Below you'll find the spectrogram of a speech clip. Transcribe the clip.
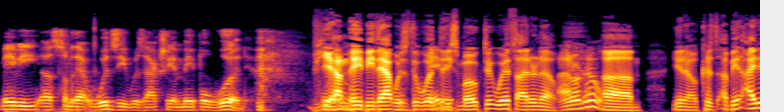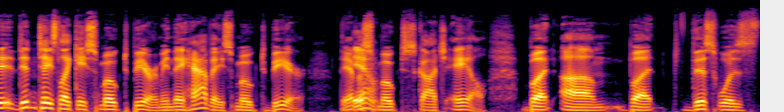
maybe uh, some of that woodsy was actually a maple wood. yeah, maybe that was the wood maybe. they smoked it with. I don't know. I don't know. Um, you know, because I mean, I, it didn't taste like a smoked beer. I mean, they have a smoked beer. They have yeah. a smoked Scotch ale, but um, but this was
